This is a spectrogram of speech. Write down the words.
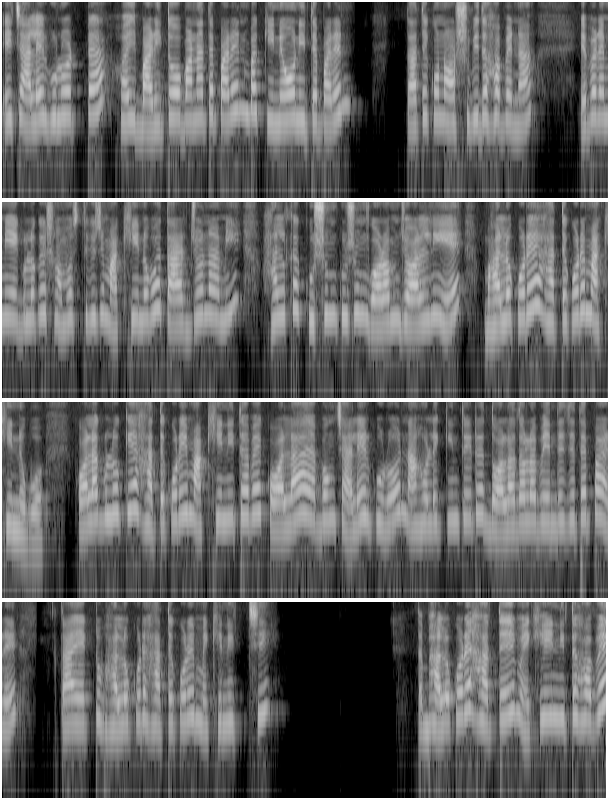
এই চালের গুঁড়োটা হয় বাড়িতেও বানাতে পারেন বা কিনেও নিতে পারেন। তাতে কোনো অসুবিধা হবে না। এবার আমি এগুলোকে সমস্ত কিছু মাখিয়ে নেব। তার জন্য আমি হালকা কুসুম কুসুম গরম জল নিয়ে ভালো করে হাতে করে মাখিয়ে নেব। কলাগুলোকে হাতে করেই মাখিয়ে নিতে হবে। কলা এবং চালের গুঁড়ো, না হলে কিন্তু এটা দলা দলা বেঁধে যেতে পারে। তাই একটু ভালো করে হাতে করে মেখে নিচ্ছি। তা ভালো করে হাতে মেখেই নিতে হবে।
